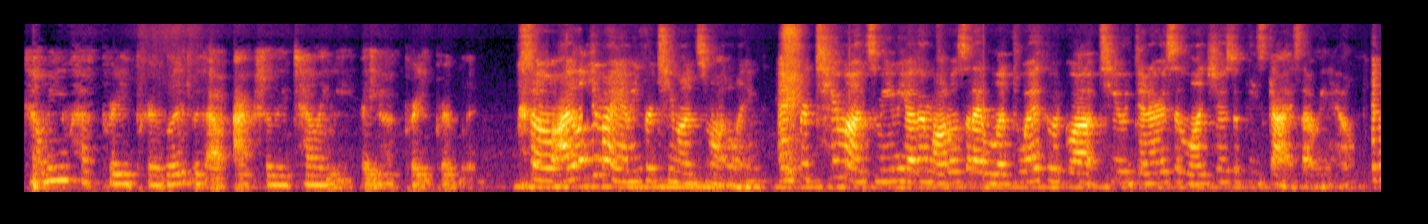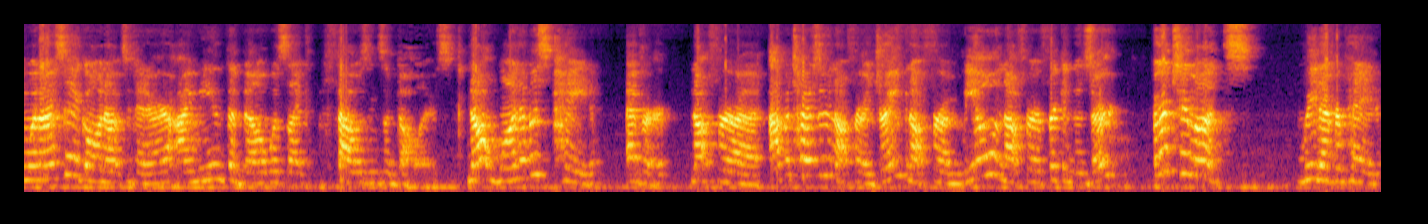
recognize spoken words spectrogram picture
Tell me you have pretty privilege without actually telling me that you have pretty privilege. So I lived in Miami for two months modeling. And for two months, me and the other models that I lived with would go out to dinners and lunches with these guys that we knew. And when I say going out to dinner, I mean the bill was like thousands of dollars. Not one of us paid ever. Not for an appetizer, not for a drink, not for a meal, not for a freaking dessert. For two months, we never paid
